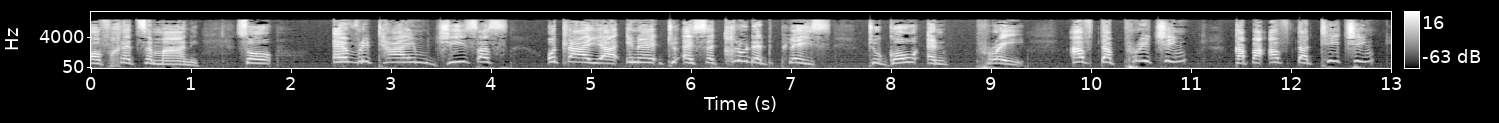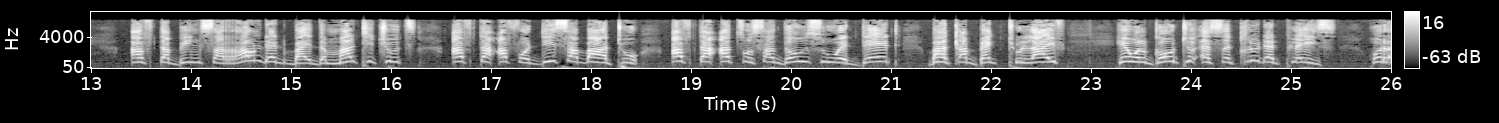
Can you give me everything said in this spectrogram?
of Gethsemane. So every time Jesus utlaya in a to a secluded place to go and pray after preaching kapa after teaching after being surrounded by the multitudes after afodisa batho after atsosa those who were dead batla back to life. He will go to a secluded place. Gore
